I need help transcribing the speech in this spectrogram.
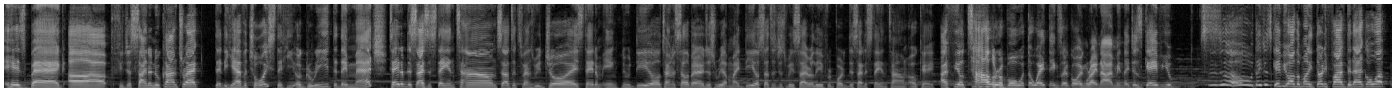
his bag. Uh, he just signed a new contract. Did he have a choice? Did he agree? Did they match? Tatum decides to stay in town. Celtics fans rejoice. Tatum Inc. New deal. Time to celebrate. I just re-up my deal. Celtics just re sigh relief. Reported decided to stay in town. Okay. I feel tolerable with the way things are going right now. I mean, they just gave you... Oh, they just gave you all the money. 35. Did that go up?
